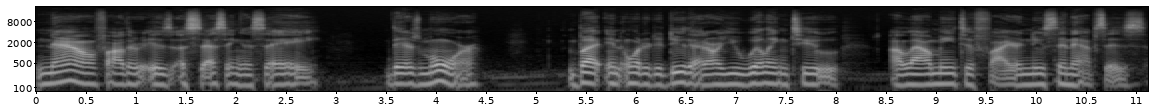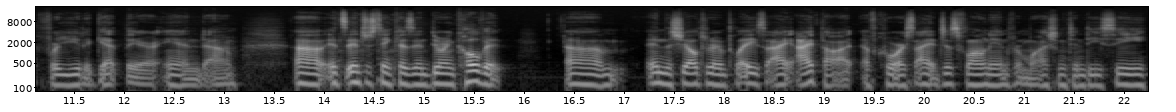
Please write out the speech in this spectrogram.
now Father is assessing and say, there's more. But in order to do that, are you willing to allow me to fire new synapses for you to get there? And um, uh, it's interesting because in during COVID, um, in the shelter in place, I, I thought, of course, I had just flown in from Washington, D.C.,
